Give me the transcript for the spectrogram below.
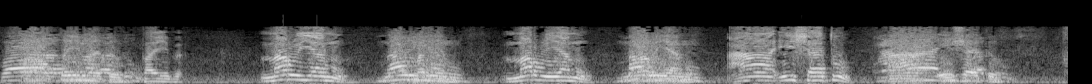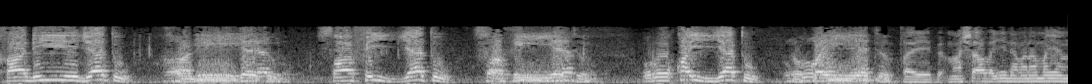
Fatimatu. Baik. Maryamu, Maryamu. Maryamu, Maryamu. Aisyatu, Aisyatu. Khadijatu, Khadijatu. Safiyatu, Safiyatu. Ruqayyatu. Ruqayyatu. Baik, Masya Allah ini nama-nama yang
